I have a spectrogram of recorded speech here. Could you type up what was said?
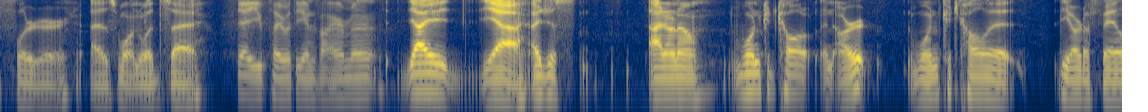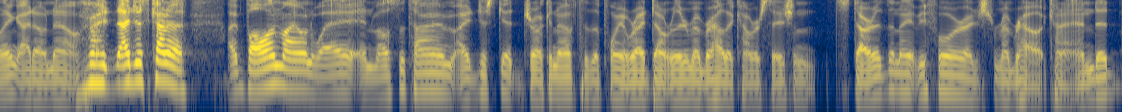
flirter, as one would say. Yeah, you play with the environment. I yeah, I just I don't know. One could call it an art. One could call it the art of failing. I don't know. I I just kind of I ball in my own way, and most of the time I just get drunk enough to the point where I don't really remember how the conversation started the night before. I just remember how it kind of ended.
